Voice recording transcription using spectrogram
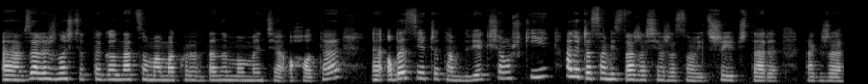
e, w zależności od tego, na co mam akurat w danym momencie ochotę. E, obecnie czytam dwie książki, ale czasami zdarza się, że są i trzy, i cztery, także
